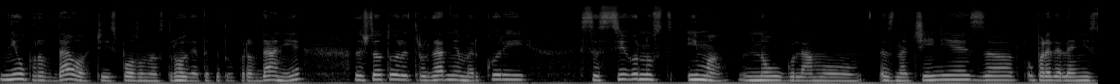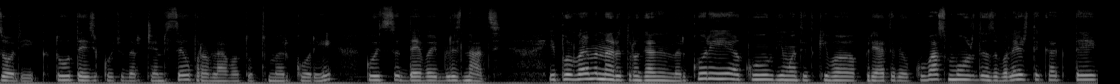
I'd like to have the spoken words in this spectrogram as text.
ни оправдала, че използваме астрологията като оправдание, защото ретроградния Меркурий със сигурност има много голямо значение за определени зодии, като тези, които да речем се управляват от Меркурий, които са Дева и Близнаци. И по време на ретрограден Меркурий, ако имате такива приятели около вас, може да забележите как те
